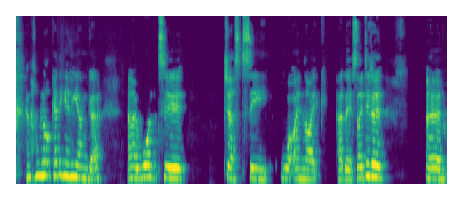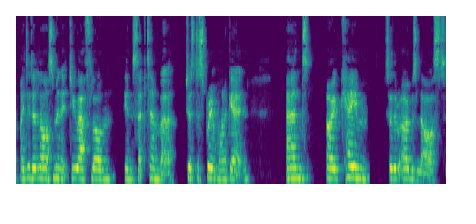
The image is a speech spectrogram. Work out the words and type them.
and I'm not getting any younger, and I want to just see what I'm like at this. I did a um, I did a last minute duathlon in September, just a sprint one again, and I came so that I was last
